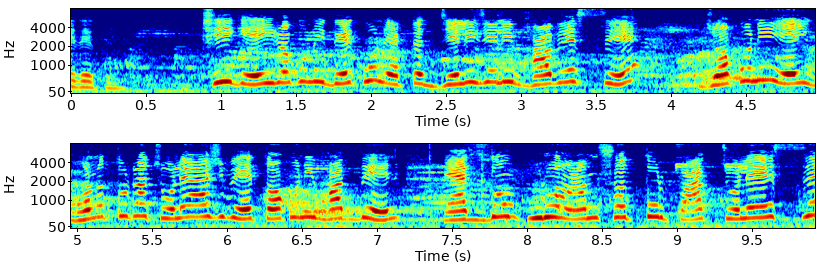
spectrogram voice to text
এই দেখুন ঠিক এই রকমই দেখুন, একটা জেলি জেলি ভাব এসছে। যখনই এই ঘনত্বটা চলে আসবে, তখনই ভাববেন একদম পুরো আমসত্তর পাক চলে এসছে।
